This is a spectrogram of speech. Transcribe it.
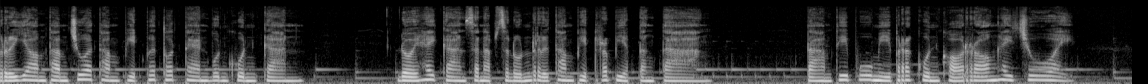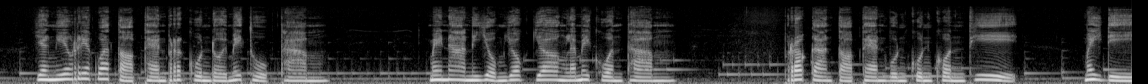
หรือยอมทำชั่วทำผิดเพื่อทดแทนบุญคุณกัน โดยให้การสนับสนุนหรือทำผิดระเบียบต่างๆ ตามที่ผู้มีพระคุณขอร้องให้ช่วย อย่างนี้เรียกว่าตอบแทนพระคุณโดยไม่ถูกทำไม่น่านิยมยกย่องและไม่ควรทำเพราะการตอบแทนบุญคุณคนที่ไม่ดี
